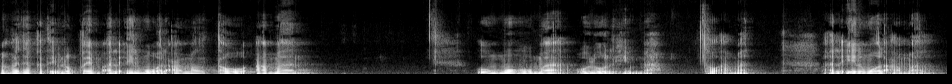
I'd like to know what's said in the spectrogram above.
Makanya kata Ibnu Qayyim al ilmu wal amal tau aman ummuhuma ulul himmah. Tau aman al ilmu wal amal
